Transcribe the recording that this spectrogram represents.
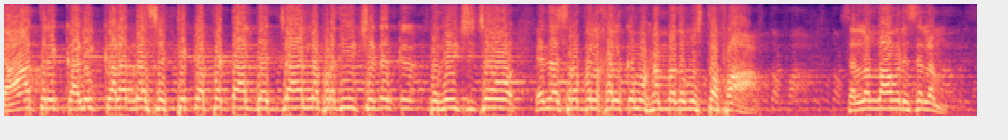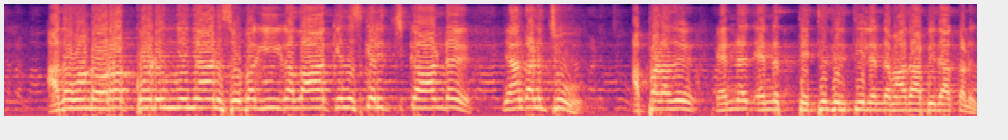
രാത്രി കളിക്കളങ്ങൾ സൃഷ്ടിക്കപ്പെട്ടാൽ ദജ്ജാലിനെ പ്രതീക്ഷ പ്രതീക്ഷിച്ചോ എന്ന് അഷ്റഫുൽ ഹൽക്ക് മുഹമ്മദ് മുസ്തഫ വസല്ലം. അതുകൊണ്ട് ഉറക്കൊടിഞ്ഞ് ഞാൻ സുഭഗീകളാക്കി കലാക്കി നിസ്കരിച്ചാണ്ട് ഞാൻ കളിച്ചു. അപ്പോഴത് എന്നെ എന്നെ തെറ്റിദ്ധരുത്തിയില്ല എന്റെ മാതാപിതാക്കൾ.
